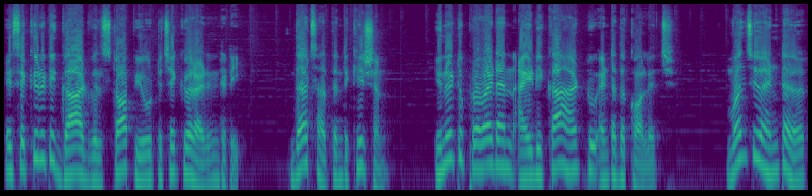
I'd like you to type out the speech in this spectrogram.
a security guard will stop you to check your identity. That's authentication. You need to provide an ID card to enter the college. Once you enter,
